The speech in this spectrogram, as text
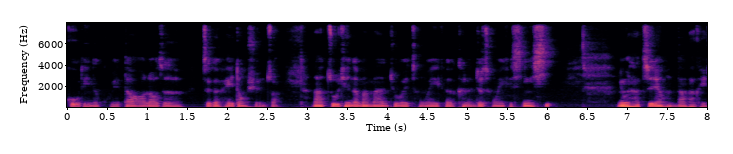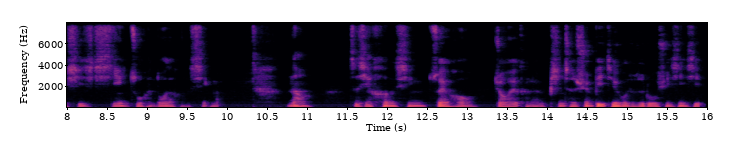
固定的轨道，绕着这个黑洞旋转。那逐渐的、慢慢的就会成为一个，可能就成为一个星系。因为它质量很大，它可以吸吸引住很多的恒星嘛。那这些恒星最后就会可能形成旋臂结构，就是螺旋星系，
